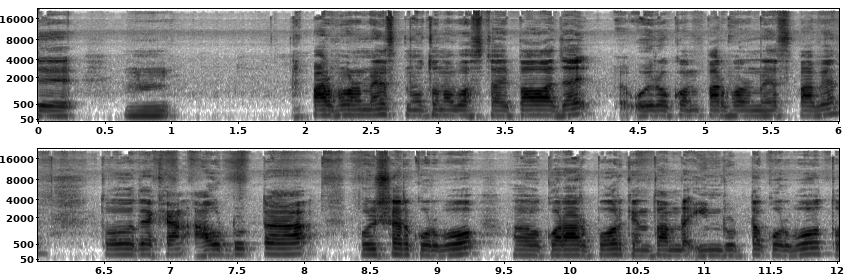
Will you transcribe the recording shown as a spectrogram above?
যে পারফরমেন্স নতুন অবস্থায় পাওয়া যায় ওই রকম পারফরমেন্স পাবেন। তো দেখেন আউটডোরটা পরিষ্কার করব করার পর কিন্তু আমরা ইনডোরটা করব। তো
